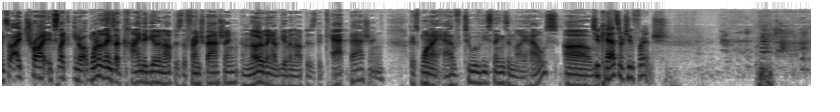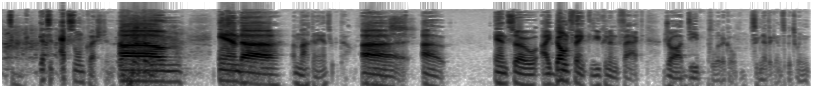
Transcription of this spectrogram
And so I try, it's like, you know, one of the things I've kind of given up is the French bashing. And another thing I've given up is the cat bashing. Because one, I have two of these things in my house. Um, Two cats or two French? That's an excellent question. Um, and uh, I'm not going to answer it though. Uh, uh, and so I don't think you can, in fact, draw deep political significance between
